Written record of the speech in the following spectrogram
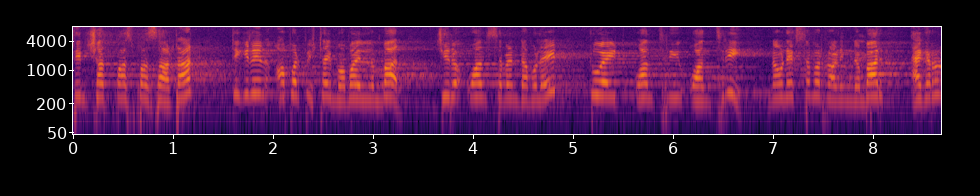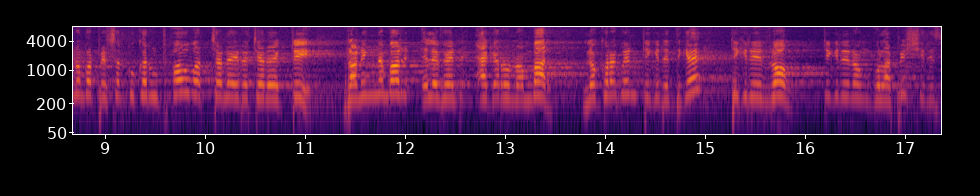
তিন সাত পাঁচ পাঁচ আট আট। টিকিটের অপর পৃষ্ঠায় mobile number zero one seven double eight two eight one three one three. Now next number running number এগারো নম্বর প্রেসার কুকার উঠাও বাচ্চা না চেয়ে একটি। রানিং নাম্বার ইলেভেন এগারো নম্বর লক্ষ্য রাখবেন, টিকিটের দিকে, টিকিটের রং টিকিটের রং গোলাপি, সিরিজ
